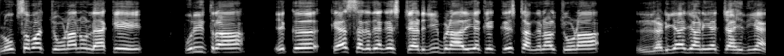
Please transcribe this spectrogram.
ਲੋਕ ਸਭਾ ਚੋਣਾਂ ਨੂੰ ਲੈ ਕੇ ਪੂਰੀ ਤਰ੍ਹਾਂ ਇੱਕ ਕਹਿ ਸਕਦੇ ਹਾਂ ਕਿ ਸਟ੍ਰੈਟਜੀ ਬਣਾ ਰਹੀ ਹੈ ਕਿ ਕਿਸ ਢੰਗ ਨਾਲ ਚੋਣਾਂ ਲੜੀਆਂ ਜਾਣੀਆਂ ਚਾਹੀਦੀਆਂ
